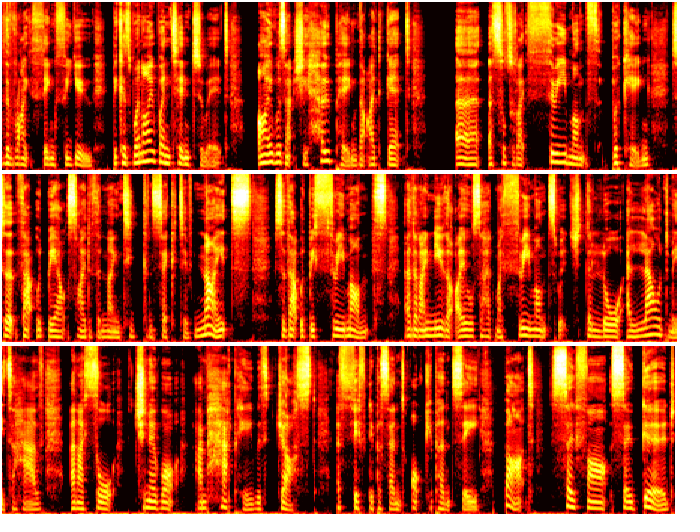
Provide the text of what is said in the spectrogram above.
the right thing for you. Because when I went into it, I was actually hoping that I'd get a, a, sort of like three month booking so that that would be outside of the 90 consecutive nights. So that would be three months. And then i knew that i also had my three months which the law allowed me to have. And i thought do you know what? I'm happy with just a 50% occupancy. But so far so good.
